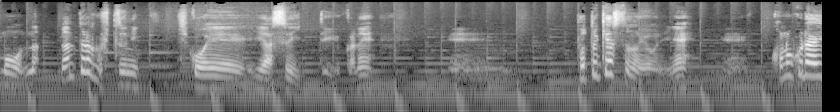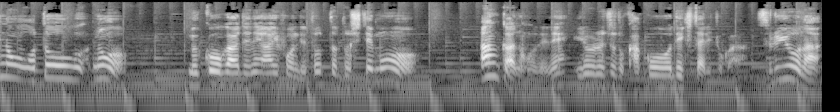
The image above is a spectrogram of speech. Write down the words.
もうななんとなく普通に聞こえやすいっていうかね、えー、ポッドキャストのようにね、このくらいの音の向こう側でね、iPhone で撮ったとしても、アンカーの方でね、いろいろちょっと加工できたりとかするような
